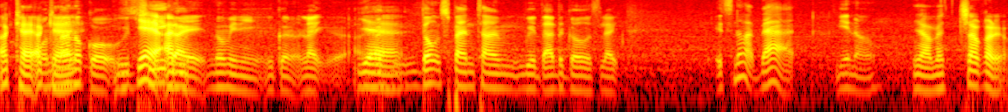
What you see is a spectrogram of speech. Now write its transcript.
okay. Okay. 女の子うち以 Yeah, 外飲みに行くの like uh, Yeah. don't spend time with other girls like it's not that you know いやめっちゃわかるよ。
